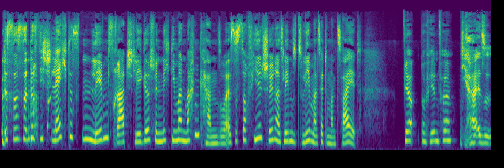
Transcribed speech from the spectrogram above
ist es, sind das die schlechtesten Lebensratschläge, finde ich, die man machen kann. So, es ist doch viel schöner, das Leben so zu leben, als hätte man Zeit. Ja, auf jeden Fall. Ja, also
